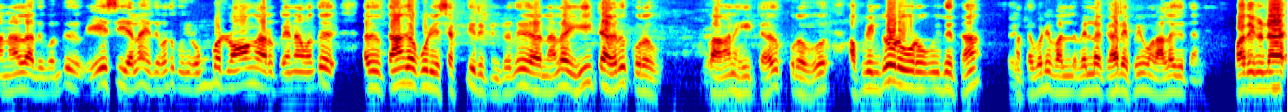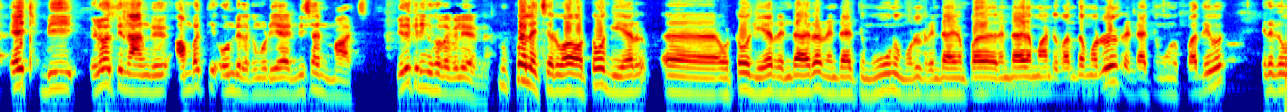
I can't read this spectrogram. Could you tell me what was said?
ஆனால் அது வந்து ஏசி எல்லாம் இது வந்து கொஞ்சம் ரொம்ப லாங்கா இருக்கும். ஏன்னா வந்து அது தாங்கக்கூடிய சக்தி இருக்கின்றது. அதனால ஹீட் ஆகுறது குறைவு. வாகனம் ஹீட் ஆகுது குறைவு. அப்படின்ற ஒரு ஒரு இதுதான். மற்றபடி வெள்ள வெள்ளை கார் எப்பயும் ஒரு அழகு தான் பாத்தீங்கன்னா ஹெச்பி எழுபத்தி நான்கு ஐம்பத்தி ஒன்று இலக்கமுடைய நிசான் மார்ச் இதுக்கு நீங்க சொல்ற விலை என்ன? முப்பது லட்ச ரூபா ஒட்டோ கியர் ஒட்டோ கியர் ரெண்டாயிரம் ரெண்டாயிரத்தி மூணு மாடல் ரெண்டாயிரம் ப ரெண்டாயிரம் ஆண்டு வந்த மாடல் ரெண்டாயிரத்தி மூணு பதிவு. இதுக்கு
